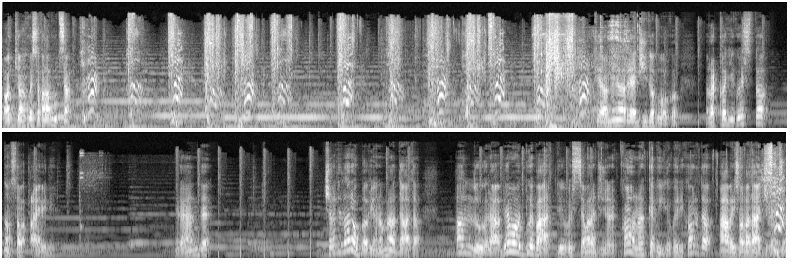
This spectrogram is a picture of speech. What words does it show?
Occhio, questo fa la puzza. Ok, almeno ha reagito poco. Raccogli questo. No, stava... Ah, vedi. Grande. C'era della roba prima, non me l'ha data. Allora, abbiamo due parti dove possiamo raggiungere. Qua non ho capito, poi ricordo... Ah, per i salvataggi, penso.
